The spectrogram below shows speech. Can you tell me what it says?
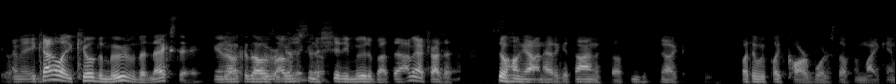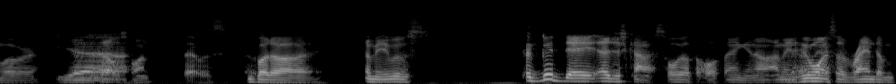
you're I mean, it kind of like killed the mood of the next day, you know, Yeah, I was were I was just in a shitty mood about that. I mean, I tried to still hung out and had a good time and stuff. Like, I think we played cardboard and stuff when Mike came over. Yeah, that was fun. That was. that was But uh, I mean, it was a good day. It just kind of soiled the whole thing, you know. I mean, Yeah, who man. wants a random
